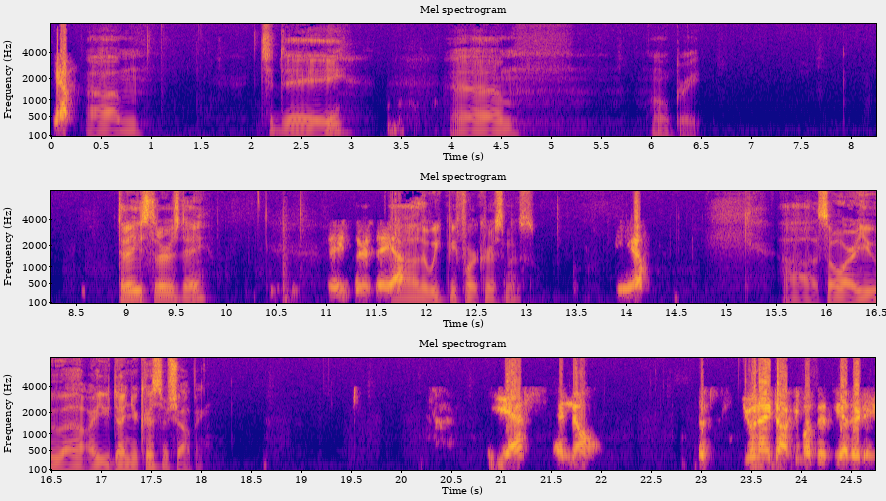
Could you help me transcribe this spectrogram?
Yep. um, today, um, oh great. Today's Thursday, Today's Thursday. Yep. uh, the week before Christmas. yep. Uh, so are you uh, are you done your Christmas shopping? Yes and no. you and I talked about this the other day.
